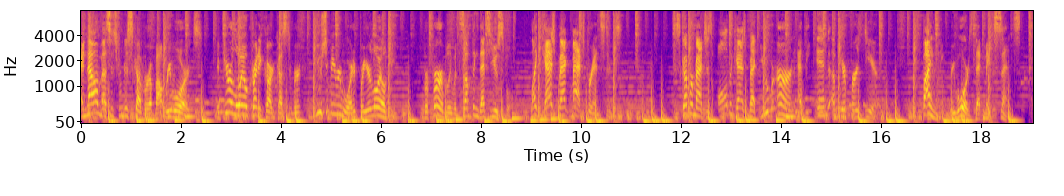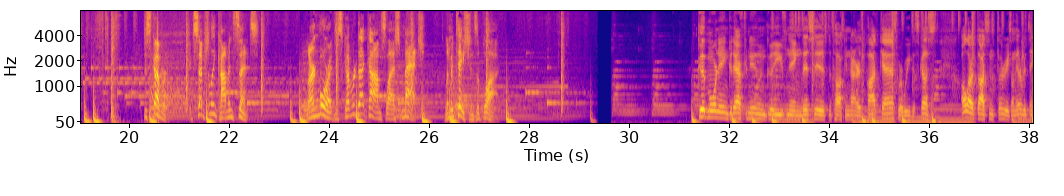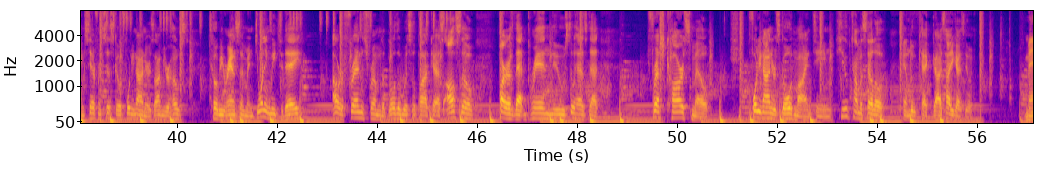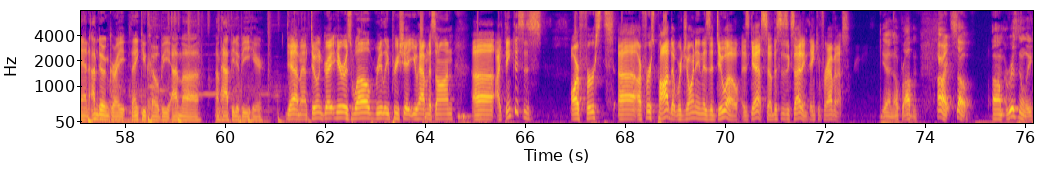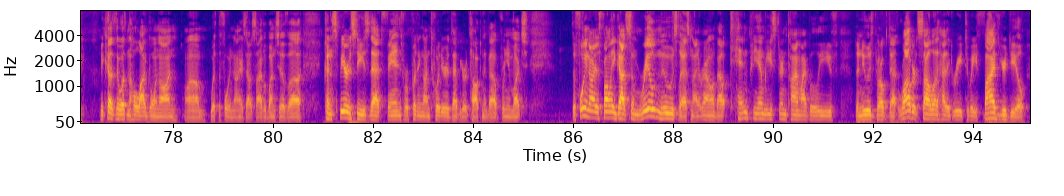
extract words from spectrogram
And now a message from Discover about rewards. If you're a loyal credit card customer, you should be rewarded for your loyalty, preferably with something that's useful, like Cashback Match, for instance. Discover matches all the cash back you've earned at the end of your first year. Finally, rewards that make sense. Discover, exceptionally common sense. Learn more at discover.com slash match. Limitations apply. Good morning, good afternoon, good evening. This is the Talking Niners podcast where we discuss all our thoughts and theories on everything San Francisco 49ers. I'm your host, Kobe Ransom, and joining me today, our friends from the Blow the Whistle podcast, also part of that brand new, still has that fresh car smell, 49ers Gold Mine team, Hugh Tomasello and Luke Keck. Guys, how you guys doing? Man, I'm doing great. Thank you, Kobe. I'm uh I'm happy to be here. Yeah, man, doing great here as well. Really appreciate you having us on. Uh, I think this is our first uh, our first pod that we're joining as a duo as guests. So this is exciting. Thank you for having us. Yeah, no problem. All right, so um, originally, because there wasn't a whole lot going on um, with the 49ers outside of a bunch of uh, conspiracies that fans were putting on Twitter that we were talking about pretty much, the 49ers finally got some real news last night around about 10 p.m. Eastern Time, I believe. The news broke that Robert Saleh had agreed to a five year deal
